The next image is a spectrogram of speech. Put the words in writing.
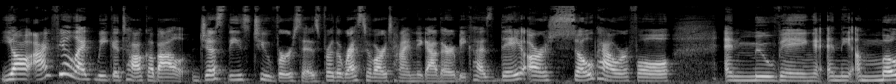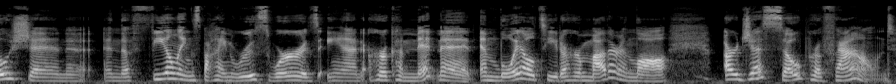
Y'all, I feel like we could talk about just these two verses for the rest of our time together because they are so powerful and moving, and the emotion and the feelings behind Ruth's words and her commitment and loyalty to her mother in law are just so profound.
